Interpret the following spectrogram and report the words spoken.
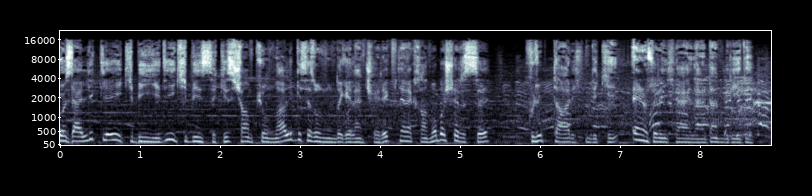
Özellikle 2007-2008 Şampiyonlar Ligi sezonunda gelen çeyrek finale kalma başarısı kulüp tarihindeki en özel hikayelerden biriydi.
